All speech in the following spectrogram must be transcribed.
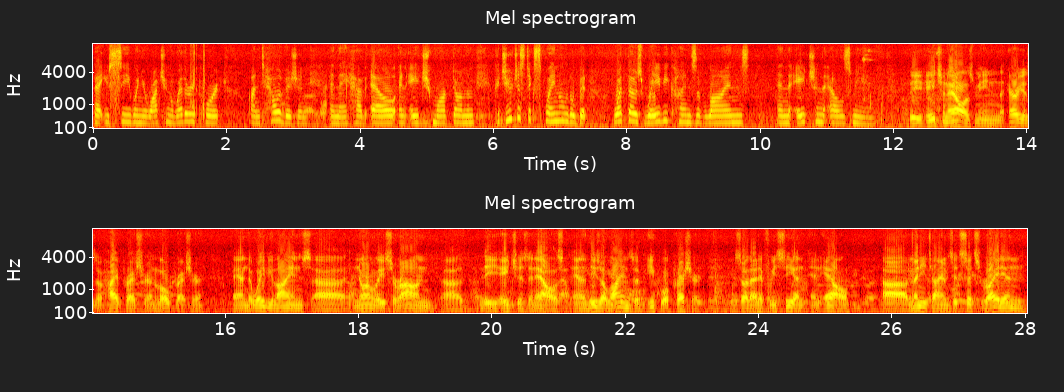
that you see when you're watching a weather report on television, and they have L and H marked on them. Could you just explain a little bit what those wavy kinds of lines and the H and the L's mean? The H and L's mean the areas of high pressure and low pressure. And the wavy lines uh, normally surround uh, the H's and L's, and these are lines of equal pressure. So that if we see an, an L, uh, many times it sits right in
